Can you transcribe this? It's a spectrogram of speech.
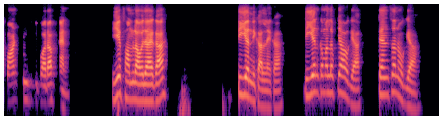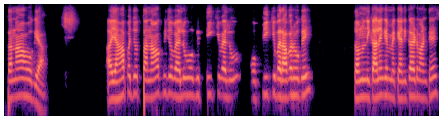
upon two two power of N ये फॉर्मूला हो जाएगा टी एन निकालने का। टी एन का मतलब क्या हो गया? टेंशन हो गया, तनाव हो गया। और यहाँ पर जो तनाव की जो वैल्यू होगी टी की वैल्यू वो पी के बराबर हो गई। तो हम निकालेंगे mechanical advantage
